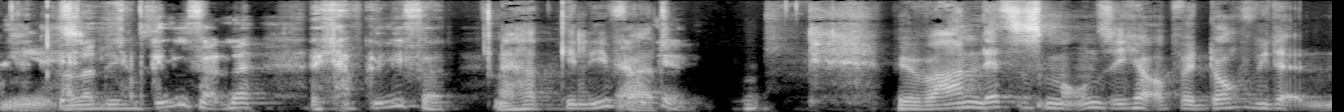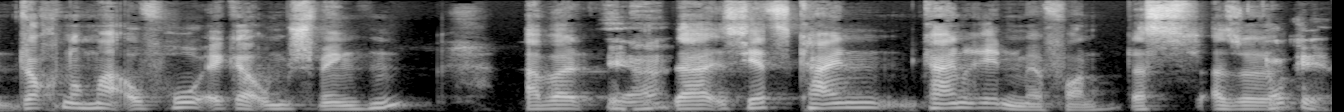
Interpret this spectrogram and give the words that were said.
Nils. Ich Allerdings- habe geliefert, ne? Ich habe geliefert. Er hat Ja, geliefert. okay. Wir waren letztes Mal unsicher, ob wir doch wieder doch noch mal auf Hohecker umschwenken, aber Ja. da ist jetzt kein kein Reden mehr von. Das also okay.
